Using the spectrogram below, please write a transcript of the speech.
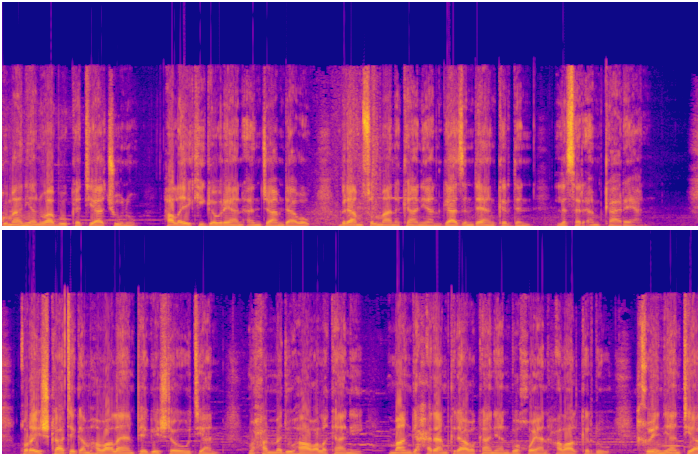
گومانیان وا بوو کە تیا چوون و هەڵەیەکی گەورەیان ئەنجامداوە و برا مسوڵمانەکانیان گازندەیان کردن لەسەر ئەم کارەیان قوڕەیش کاتێک ئەم هەواڵیان پێگەشتەوە وتیان محەممەد و هاوڵەکانی مانگە حرام کراوەکانیان بۆ خۆیان حەڵال کرد و خوێنیان تیا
